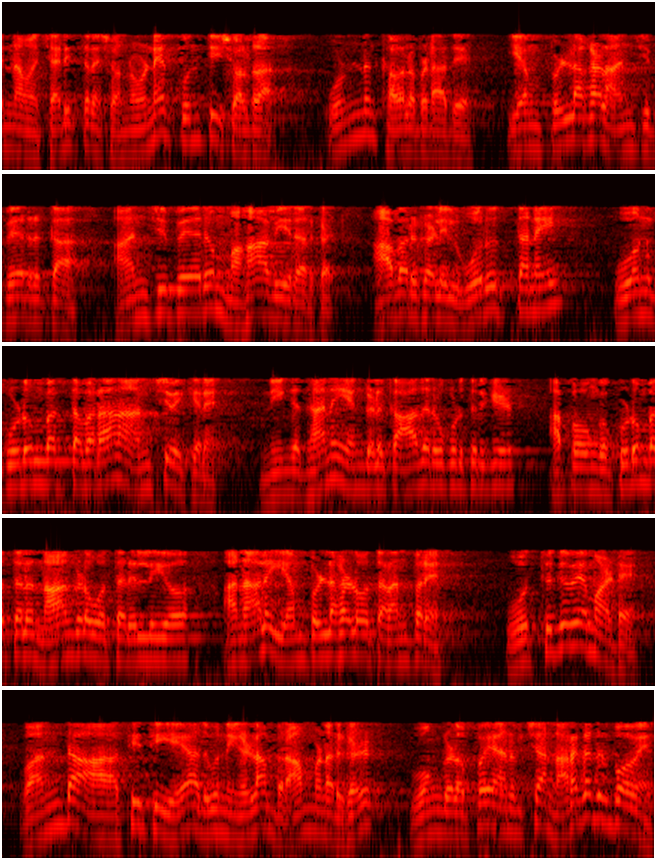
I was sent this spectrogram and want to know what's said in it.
என்ன அவன் சரித்திரம் சொன்ன உடனே குந்தி சொல்றா ஒன்னும் கவலைப்படாதே. என் பிள்ளைகள் அஞ்சு பேர் இருக்கா? அஞ்சு பேரும் மகாவீரர்கள். அவர்களில் ஒருத்தனை உன் குடும்பத்தவரா அனுப்பிச்சு வைக்கிறேன். நீங்க தானே எங்களுக்கு ஆதரவு கொடுத்துருக்கீள். அப்ப உங்க குடும்பத்துல நாங்களும் ஒருத்தர் இல்லையோ? அதனால என் பிள்ளைகள் ஒருத்தர் அனுப்புறேன். ஒத்துக்கவே மாட்டேன். வந்த அதிதியே அதுவும் எல்லாம் பிராமணர்கள் உங்களை போய் அனுப்பிச்சா நரகத்துக்கு போவேன்.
